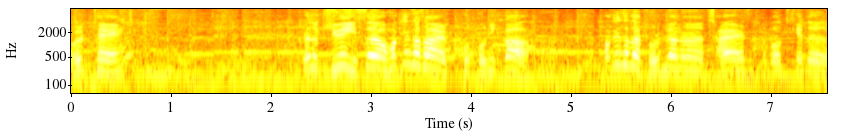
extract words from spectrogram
얼탱. 그래도 기회 있어요. 확인사살 곧 도니까. 확인사살 돌면은 잘 해서 뭐 어떻게든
